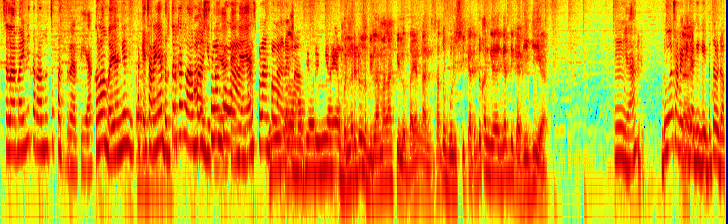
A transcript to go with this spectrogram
selama ini terlalu cepat berarti ya. Kalau bayangin pakai caranya dokter kan lama harus gitu ya pelan-pelan, kayaknya ya. harus pelan-pelan Kalau memang. mau teorinya yang benar itu lebih lama lagi loh. Bayangkan satu bulu sikat itu kan kira-kira tiga gigi ya. Hmm. Ya. Dua sampai Nah, tiga gigi, betul dok.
